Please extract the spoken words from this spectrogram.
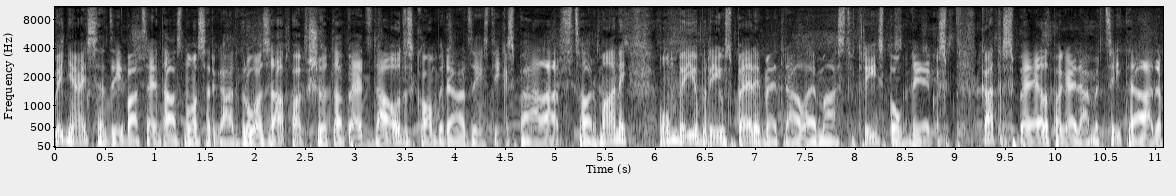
Viņa aizsardzībā centās nosargāt groza apakšu, tāpēc daudzas kombinācijas tika spēlētas caur mani un biju brīvs perimetrs perimetrā, lai mastu trīspunktniekus. Katra spēle pagaidām ir citāda.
